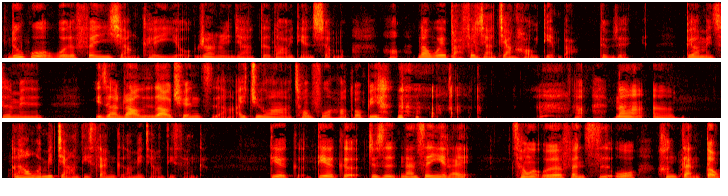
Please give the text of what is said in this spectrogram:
如果我的分享可以有让人家得到一点什么，好，那我也把分享讲好一点吧，对不对？不要每次那边一直要绕绕圈子啊，一句话重复好多遍。好，那嗯，然后我还没讲到第三个，没讲到第三个，第二个，第二个就是男生也来。成为我的粉丝，我很感动，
